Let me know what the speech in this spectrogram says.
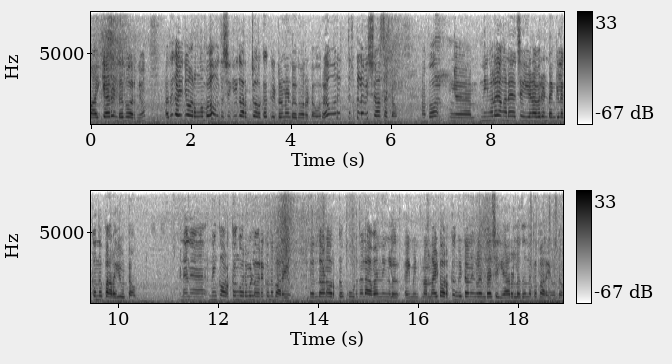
വായിക്കാറുണ്ട് എന്ന് പറഞ്ഞു. അത് കഴിഞ്ഞ് ഉറങ്ങുമ്പോൾ മുത്തശ്ശിക്ക് കറക്റ്റ് ഉറക്കം കിട്ടുന്നുണ്ട് എന്ന് പറഞ്ഞിട്ടോ. ഓരോ ഓരോരുത്തർക്കുള്ള വിശ്വാസം കേട്ടോ അപ്പോൾ നിങ്ങൾ അങ്ങനെ ചെയ്യണവരുണ്ടെങ്കിലൊക്കെ ഒന്ന് പറയൂ കേട്ടോ പിന്നെ നിങ്ങൾക്ക് ഉറക്കം കുറവുള്ളവരൊക്കെ ഒന്ന് പറയൂ. എന്താണ് ഉറക്കം കൂടുതലാവാൻ നിങ്ങൾ ഐ മീൻ നന്നായിട്ട് ഉറക്കം കിട്ടാൻ നിങ്ങൾ എന്താ ചെയ്യാറുള്ളത് എന്നൊക്കെ പറയൂ കേട്ടോ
